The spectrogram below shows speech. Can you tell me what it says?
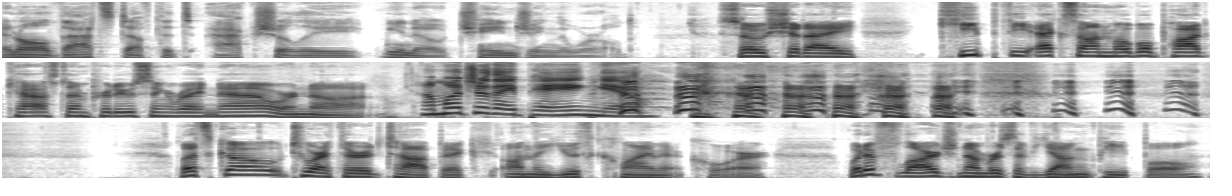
and all that stuff that's actually, you know, changing the world. So should I keep the ExxonMobil podcast I'm producing right now or not? How much are they paying you? Let's go to our third topic on the Youth Climate Corps. What if large numbers of young people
